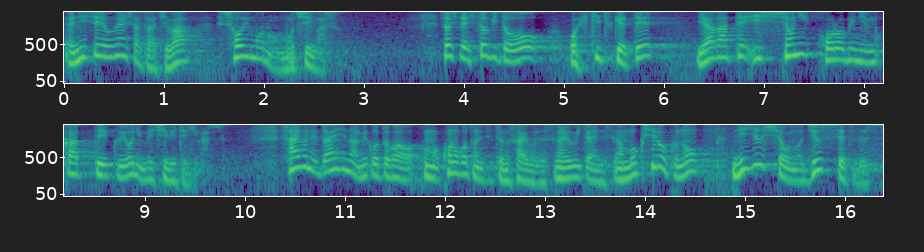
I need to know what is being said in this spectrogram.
偽預言者たちはそういうものを用います。そして人々を引きつけてやがて一緒に滅びに向かっていくように導いていきます。最後に大事な御言葉をこのことについての最後ですが読みたいんですが黙示録の20章の10節です。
